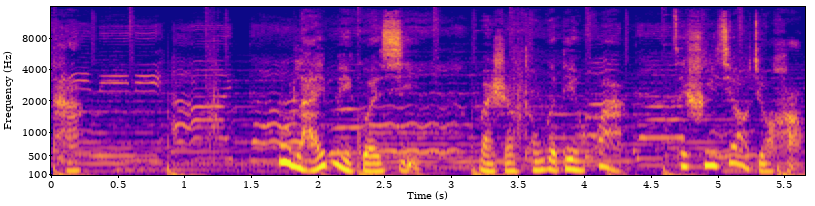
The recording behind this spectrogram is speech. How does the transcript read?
他。不来没关系，晚上通个电话再睡觉就好。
